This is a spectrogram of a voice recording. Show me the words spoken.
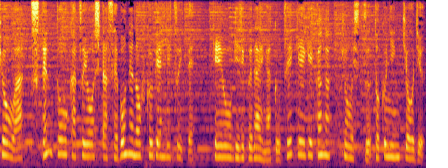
今日はステントを活用した背骨の復元について慶應義塾大学整形外科学教室特任教授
